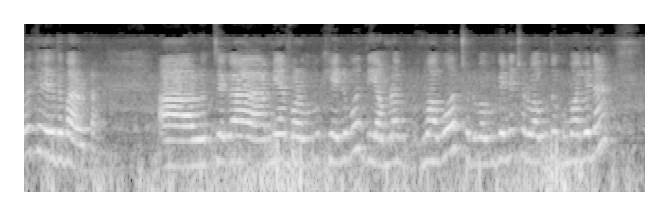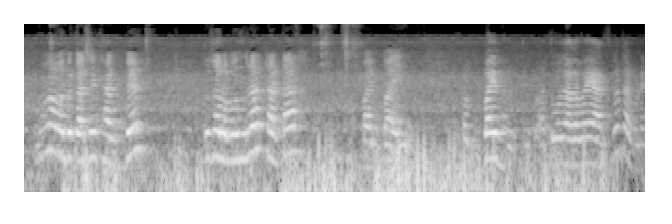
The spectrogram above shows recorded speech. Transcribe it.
ওই খেতে খেতে বারোটা। আর হচ্ছে আমি আর বড়বাবু খেয়ে নেব, দিয়ে আমরা ঘুমাবো। ছোটোবাবুকে নিয়ে, ছোটোবাবু তো ঘুমাবে না। আমাদের কাছে থাকবে। তো চলো বন্ধুরা, টাটা। বাই বাই সবাই ভালো থেকো। আর তোমার দাদাভাই আসবে, তারপরে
